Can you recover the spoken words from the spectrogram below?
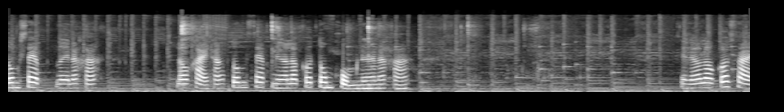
ต้มแซ่บเลยนะคะ เราขายทั้งต้มแซ่บเนื้อแล้วก็ต้มขมเนื้อนะคะ เสร็จแล้วเราก็ใส่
